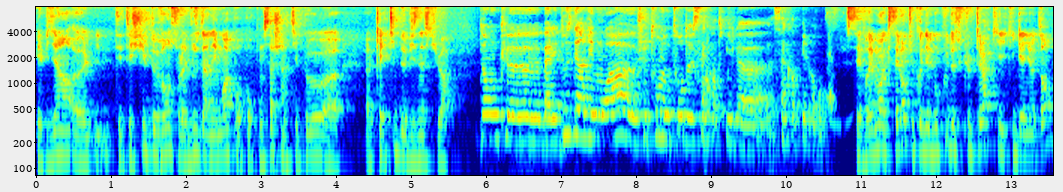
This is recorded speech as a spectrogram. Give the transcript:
eh bien, tes, tes, chiffres de vente sur les 12 derniers mois pour, pour qu'on sache un petit peu quel type de business tu as? Donc, euh, bah, les 12 derniers mois, euh, je tourne autour de 50 000, euh, euros. C'est vraiment excellent. Tu connais beaucoup de sculpteurs qui, gagnent autant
